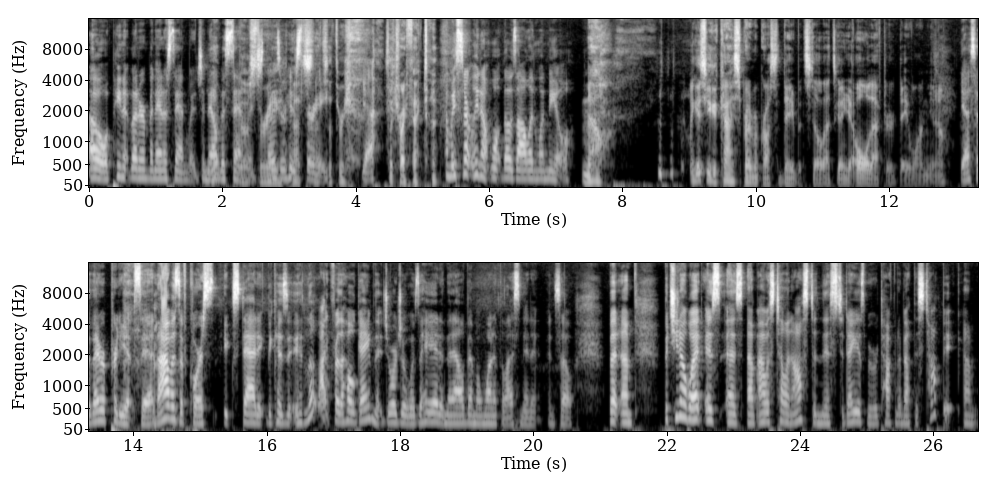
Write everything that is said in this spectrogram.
oh, a peanut butter and banana sandwich, an Yep, Elvis sandwich. three. Those are his That's- three. That's the three. Yeah. It's a trifecta. And we certainly don't want those all in one meal. No. I guess you could kind of spread them across the day, but still, that's going to get old after day one, you know? Yeah, so they were pretty upset. And I was, of course, ecstatic because it looked like for the whole game that Georgia was ahead and then Alabama won at the last minute. And so, but um, but you know what? As as um, I was telling Austin this today, as we were talking about this topic, um,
